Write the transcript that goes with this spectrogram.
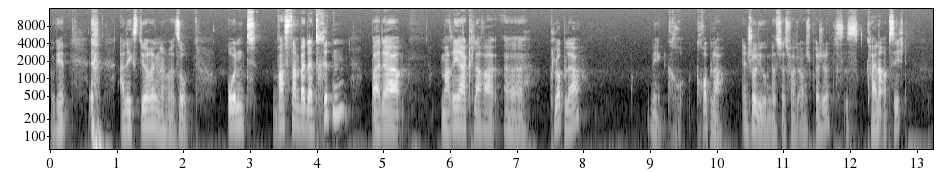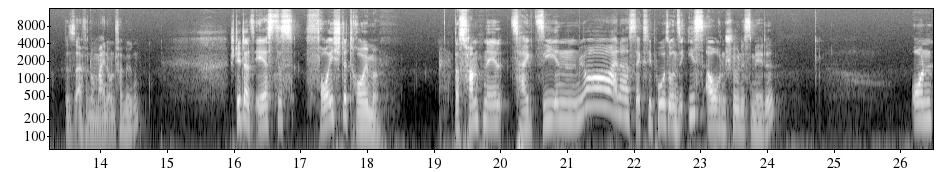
Okay. Alex Döring, so. Und was dann bei der dritten, bei der Maria Clara äh, Kloppler, nee, Kroppler, Entschuldigung, dass ich das falsch ausspreche, das ist keine Absicht, das ist einfach nur mein Unvermögen, steht als erstes feuchte Träume. Das Thumbnail zeigt sie in ja, einer sexy Pose und sie ist auch ein schönes Mädel. Und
